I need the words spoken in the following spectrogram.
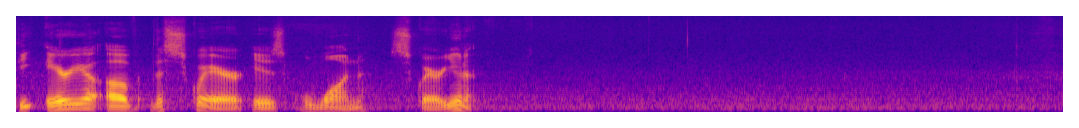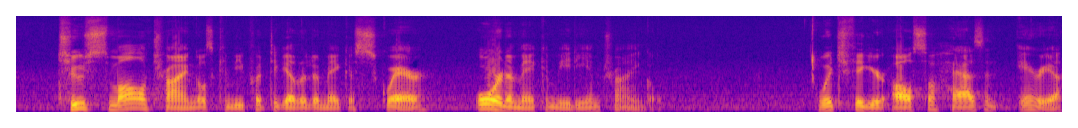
The area of the square is 1 square unit. Two small triangles can be put together to make a square or to make a medium triangle. Which figure also has an area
